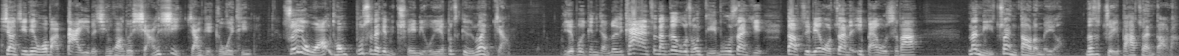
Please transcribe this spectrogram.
像今天我把大意的情况都详细讲给各位听，所以王彤不是在跟你吹牛，也不是跟你乱讲，也不会跟你讲说，你看这档个股从底部算起到这边，我赚了一百五十八，那你赚到了没有？那是嘴巴赚到了，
